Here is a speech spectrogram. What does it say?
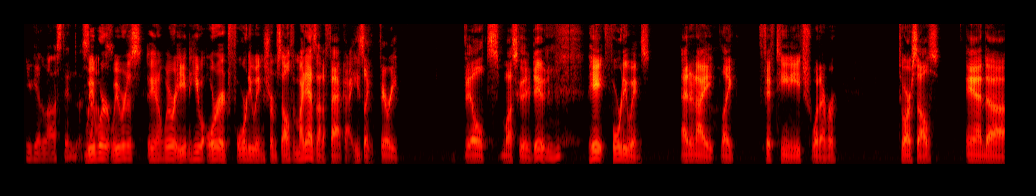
You get lost in the. we were sauce. we were just you know we were eating. He ordered 40 wings for himself, and my dad's not a fat guy. He's like very built, muscular dude. Mhm. He ate 40 wings. Ed and I ate like 15 each, whatever, to ourselves. And uh,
